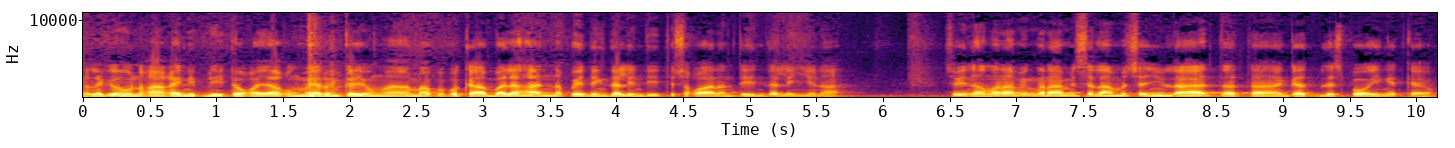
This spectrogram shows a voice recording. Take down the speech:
Talaga ho nakakainip dito. Kaya kung meron kayong ah, mapapagkaabalahan na pwedeng dalhin dito sa quarantine, dalhin nyo na. So yun ho, maraming maraming salamat sa inyong lahat at ah, God bless po. Ingat kayo.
